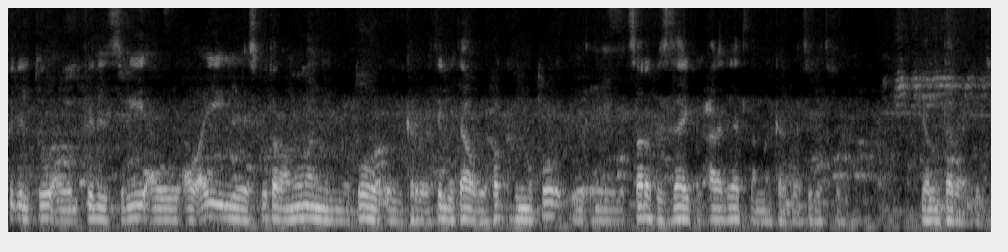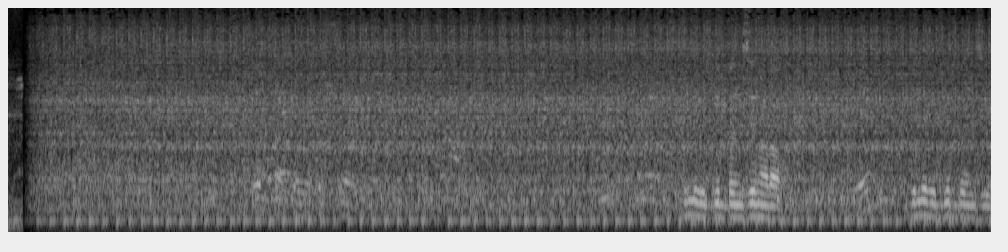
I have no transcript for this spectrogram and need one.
Fiddle 2 أو ال Fiddle 3 أو أو أي سكوتر عموما الموتور الكربوراتير بتاعه بيحك في الموتور يتصرف إزاي في الحالة ديت لما الكربوراتير يتخرم؟ يلا نتابع الفيديو. دي اللي بتجيب بنزين يا رافع دي اللي بتجيب بنزين.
